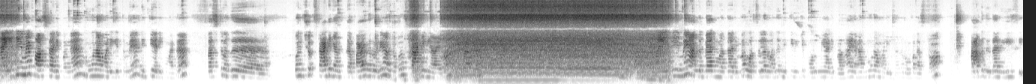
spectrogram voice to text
நான் இதையுமே ஃபாஸ்ட்டாக அடிப்பேங்க. மூணாம் அடிக்கிறதுமே நித்தி அடிக்க மாட்டேன். ஃபஸ்ட்டு வந்து கொஞ்சம் ஸ்டார்டிங் அந்த பழகுற வரையும் அதுக்கப்புறம் ஸ்டார்டிங் ஆகிடும் அதுக்காக நான் அந்த பேக் மாதிரி தான் அடிப்பேன் ஒரு சிலர் வந்து நிறுத்தி நிறுத்தி பொறுமையாக அடிப்பாங்க. ஏன்னா மூணாம் அடிக்கிறது வந்து ரொம்ப கஷ்டம். பார்க்கறதுக்கு தான் ஈஸி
